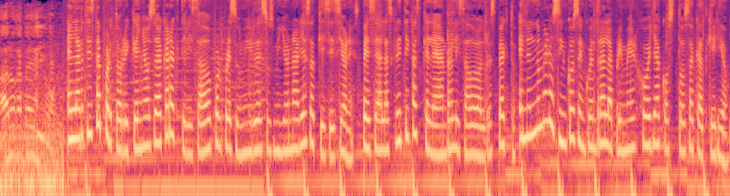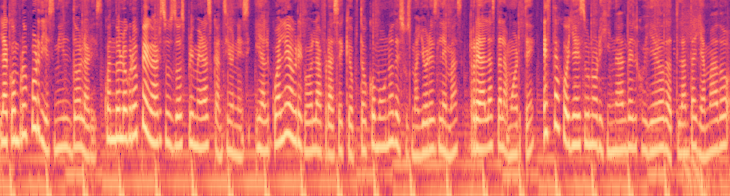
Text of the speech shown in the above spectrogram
¿Sabes lo que te digo? El artista puertorriqueño se ha caracterizado por presumir de sus millonarias adquisiciones, pese a las críticas que le han realizado al respecto. En el número 5 se encuentra la primer joya costosa que adquirió. La compró por 10 mil dólares. Cuando logró pegar sus dos primeras canciones y al cual le agregó la frase que optó como uno de sus mayores lemas, real hasta la muerte, esta joya es un original del joyero de Atlanta llamado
